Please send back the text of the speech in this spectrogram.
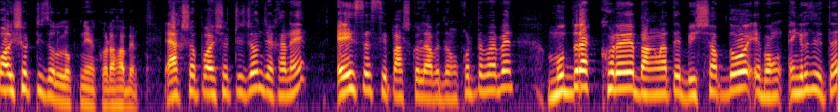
পঁয়ষট্টি জন লোক নিয়োগ করা হবে। একশো পঁয়ষট্টি জন যেখানে এইচএসসি পাশ করলে আবেদন করতে পারবেন। মুদ্রাক্ষরে বাংলাতে বিশ শব্দ এবং ইংরেজিতে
